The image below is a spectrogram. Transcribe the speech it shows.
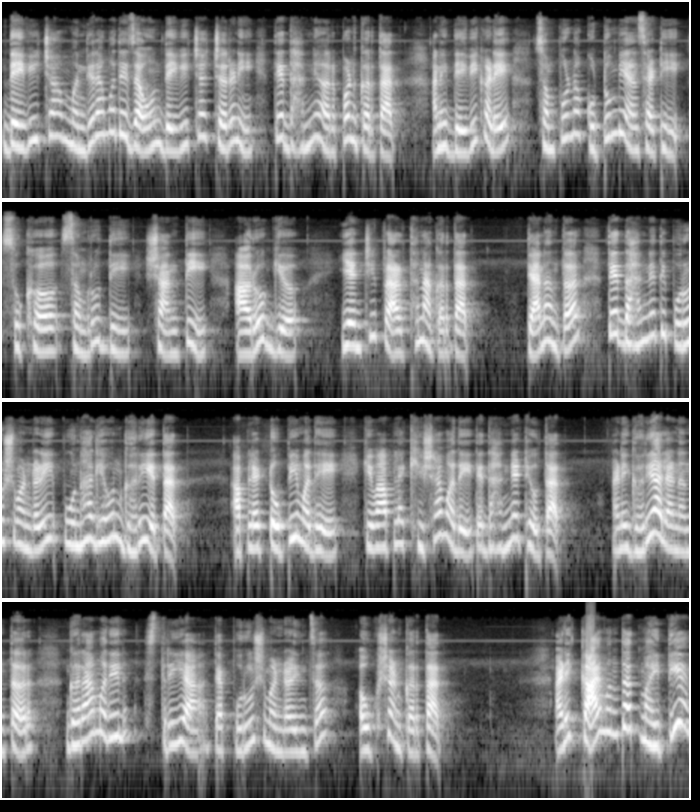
देवीच्या मंदिरामध्ये जाऊन देवीच्या चरणी ते धान्य अर्पण करतात आणि देवीकडे संपूर्ण कुटुंबियांसाठी सुख समृद्धी शांती आरोग्य यांची प्रार्थना करतात. त्यानंतर ते धान्य ती पुरुष मंडळी पुन्हा घेऊन घरी येतात. आपल्या टोपीमध्ये किंवा आपल्या खिशामध्ये ते धान्य ठेवतात. आणि घरी आल्यानंतर घरामधील स्त्रिया त्या पुरुष मंडळींचं औक्षण करतात. आणि काय म्हणतात माहिती आहे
